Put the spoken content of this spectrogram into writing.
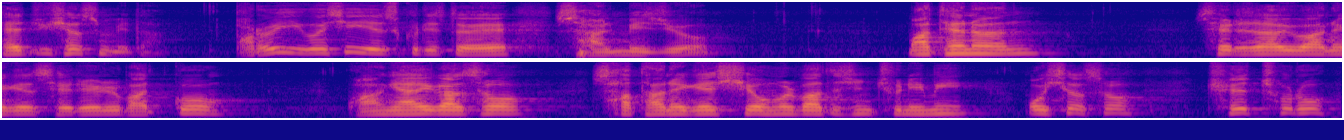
해 주셨습니다. 바로 이것이 예수 그리스도의 삶이죠. 마태는 세례자 요한에게 세례를 받고 광야에 가서 사탄에게 시험을 받으신 주님이 오셔서 최초로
